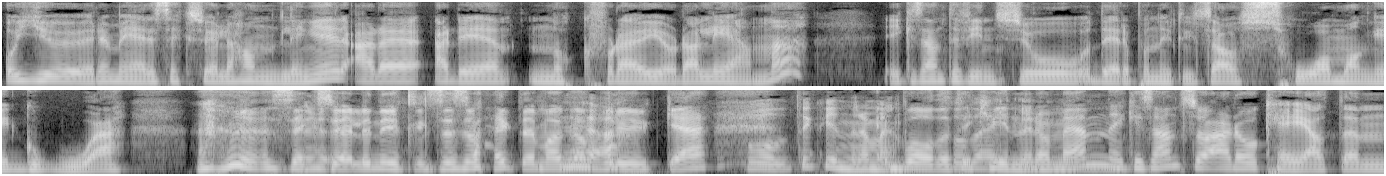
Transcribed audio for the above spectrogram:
å gjøre mer seksuelle handlinger, er det, er det nok for deg å gjøre det alene? Det fins jo, dere på Nytelse har så mange gode seksuelle nytelsesverktøy man kan Ja. bruke. Både til kvinner og menn. Både til er kvinner og menn, ikke sant? så er det ok at en,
